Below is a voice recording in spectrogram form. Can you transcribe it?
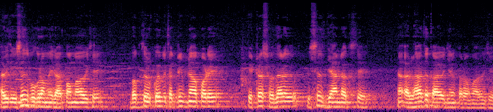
આવી રીતે વિશેષ પ્રોગ્રામ અહીં રાખવામાં આવ્યો છે. ભક્તોને કોઈ પણ તકલીફ ના પડે એ ટ્રસ્ટ વધારે વિશેષ ધ્યાન રાખશે. આહ્લાદક આયોજન કરવામાં આવ્યું છે?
